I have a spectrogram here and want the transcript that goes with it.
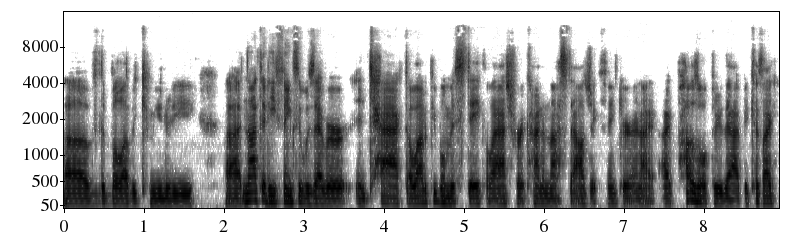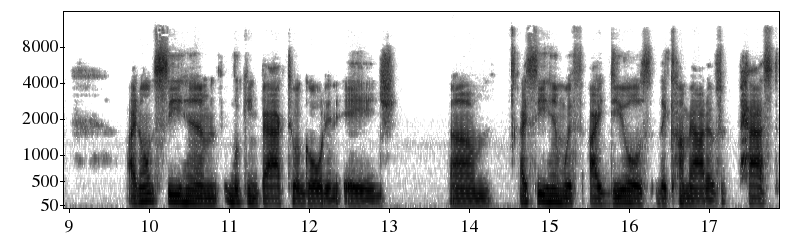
of the beloved community. Uh, not that he thinks it was ever intact. A lot of people mistake Lasch for a kind of nostalgic thinker, and I, I puzzle through that because I I don't see him looking back to a golden age. Um, I see him with ideals that come out of past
